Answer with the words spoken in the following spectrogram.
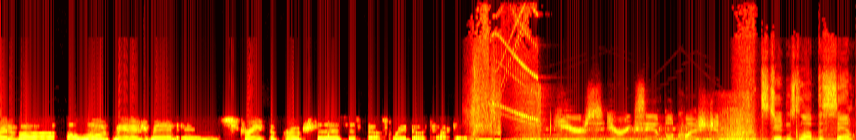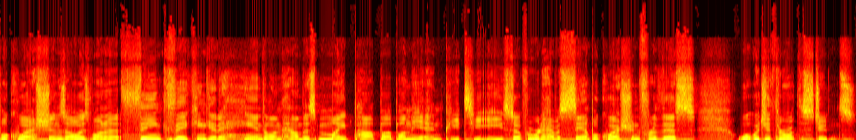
kind of a, a load management and strength approach to this is best way to attack it. Here's your example question. Students love the sample questions, always want to think they can get a handle on how this might pop up on the NPTE. So if we were to have a sample question for this, what would you throw at the students?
